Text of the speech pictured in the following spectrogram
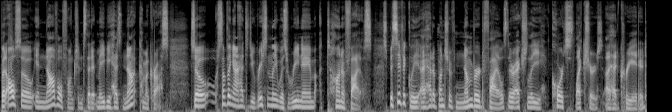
but also in novel functions that it maybe has not come across. So something I had to do recently was rename a ton of files. Specifically, I had a bunch of numbered files. They're actually course lectures I had created,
